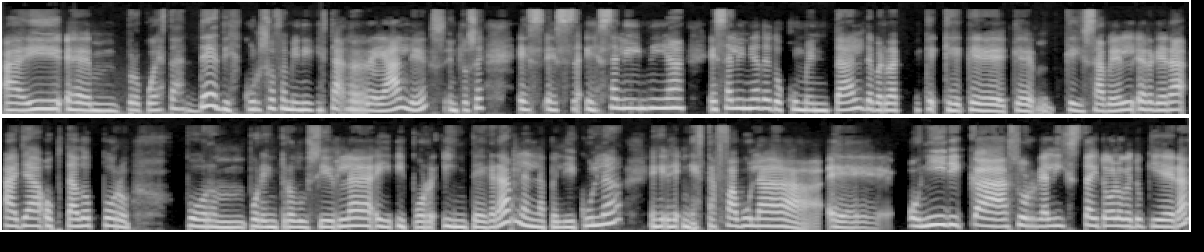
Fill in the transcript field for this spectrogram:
hay em, propuestas de discurso feminista reales. Entonces, es, es- esa línea, esa línea de documental, de verdad que, que, que, que, que Isabel Erguera haya optado por, por, por introducirla y, y por integrarla en la película, eh, en esta fábula eh, onírica, surrealista y todo lo que tú quieras,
